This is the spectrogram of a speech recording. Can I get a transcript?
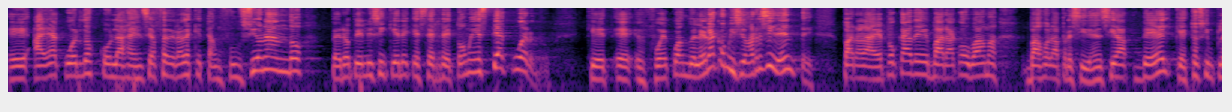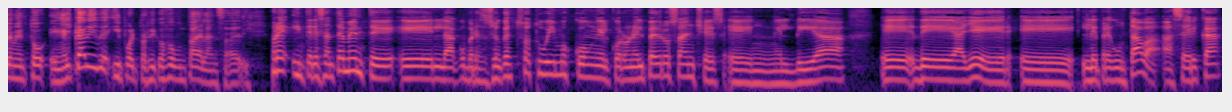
eh, hay acuerdos con las agencias federales que están funcionando, pero Pierluisi quiere que se retome este acuerdo que eh, fue cuando él era comisionado residente para la época de Barack Obama bajo la presidencia de él, que esto se implementó en el Caribe y Puerto Rico fue punta de lanza de. Hombre, interesantemente, eh, en la conversación que sostuvimos con el coronel Pedro Sánchez en el día eh, de ayer, eh, le preguntaba acerca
